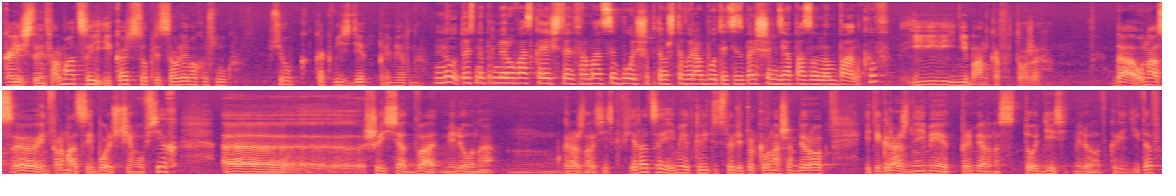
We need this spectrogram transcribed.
количество информации и качество представляемых услуг. Все как везде примерно. Ну, то есть, например, у вас количество информации больше, потому что вы работаете с большим диапазоном банков? И не банков тоже. Да, у нас э, информации больше, чем у всех. Э, 62 миллиона граждан Российской Федерации имеют кредит истории только в нашем бюро. Эти граждане имеют примерно 110 миллионов кредитов.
